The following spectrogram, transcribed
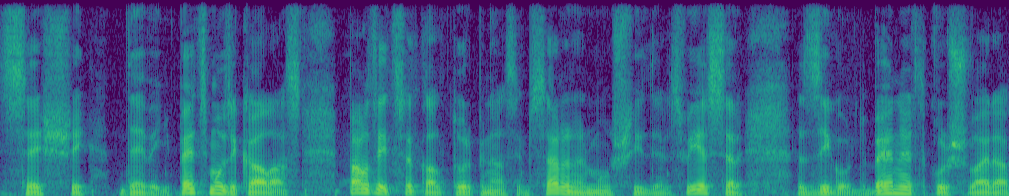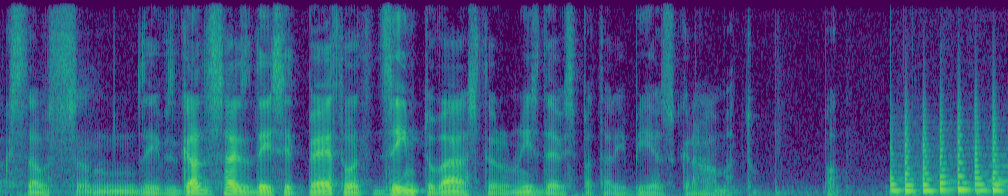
69. Pēc muzikālās pauzītes, atkal turpināsim sarunu ar mūsu šīsdienas viesaru Zigurdu Benertu, kurš vairākas savas um, dzīves gadus aizdījis ir pētot dzimtu vēsturi un izdevis pat arī biezu grāmatu. Paldies!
